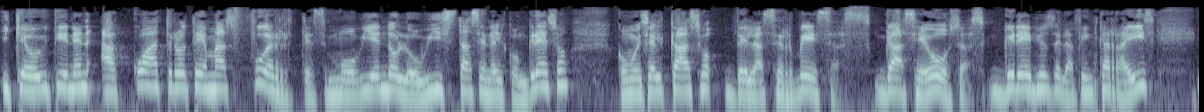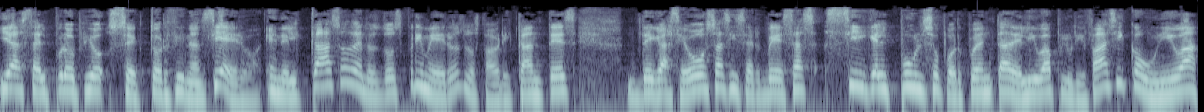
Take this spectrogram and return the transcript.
y que hoy tienen a cuatro temas fuertes moviendo lobistas en el Congreso, como es el caso de las cervezas, gaseosas, gremios de la finca raíz y hasta el propio sector financiero. En el caso de los dos primeros, los fabricantes de gaseosas y cervezas, sigue el pulso por cuenta del IVA plurifásico, un IVA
